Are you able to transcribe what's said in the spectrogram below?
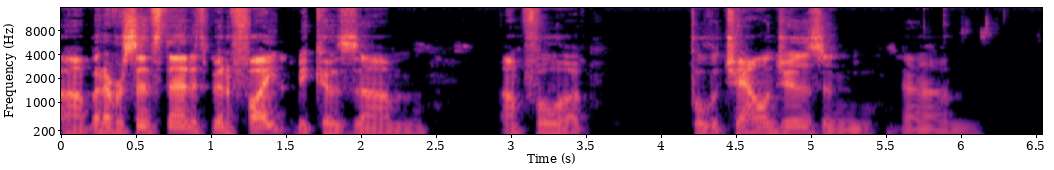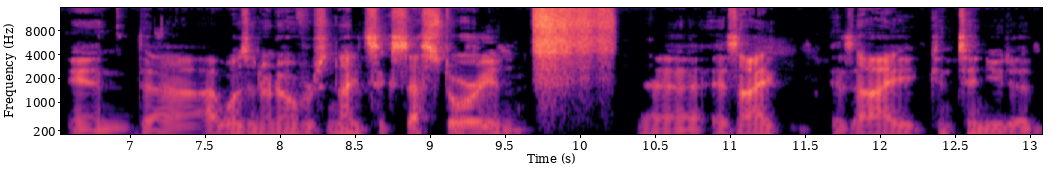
uh, but ever since then, it's been a fight because um, I'm full of full of challenges and um, and uh, I wasn't an overnight success story. And uh, as I as I continue to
